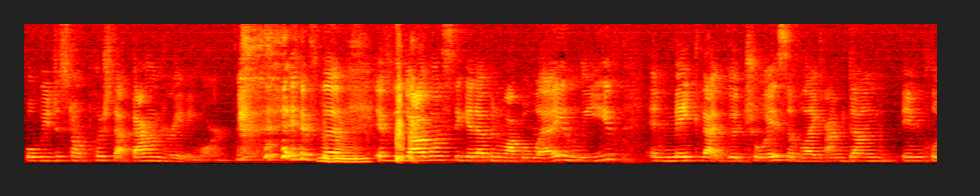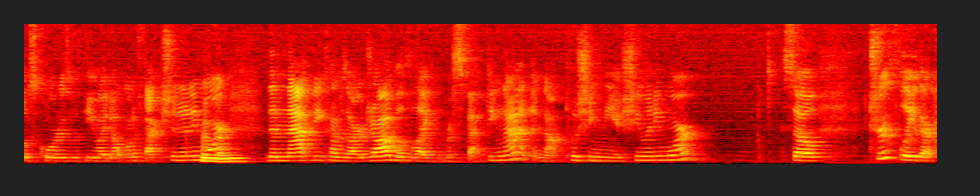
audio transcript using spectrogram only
well, we just don't push that boundary anymore. if the mm-hmm. if the dog wants to get up and walk away and leave and make that good choice of like I'm done in close quarters with you, I don't want affection anymore, mm-hmm. then that becomes our job of like respecting that and not pushing the issue anymore. So truthfully, there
